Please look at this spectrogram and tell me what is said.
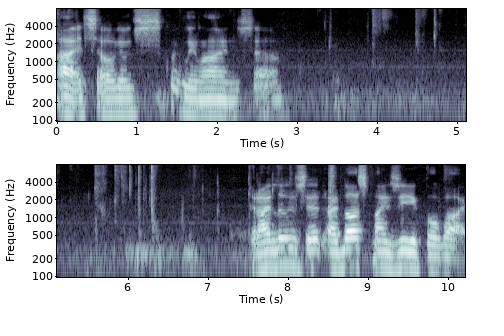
Alright, so those squiggly lines, um, did I lose it? I lost my Z equal Y.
